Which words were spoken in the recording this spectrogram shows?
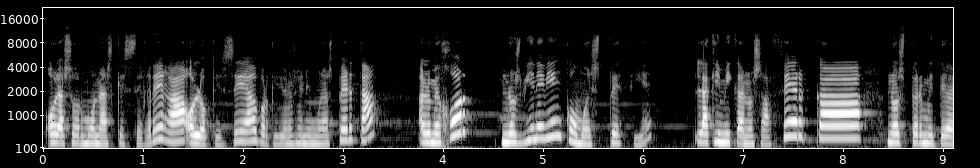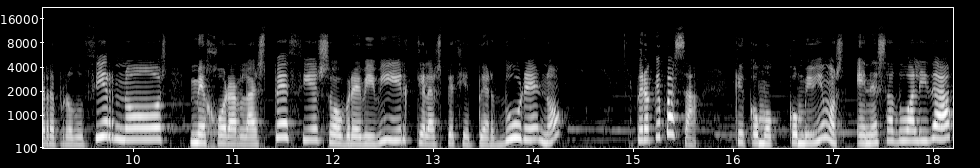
o las hormonas que segrega, o lo que sea, porque yo no soy ninguna experta, a lo mejor nos viene bien como especie. La química nos acerca, nos permite reproducirnos, mejorar la especie, sobrevivir, que la especie perdure, ¿no? Pero ¿qué pasa? Que como convivimos en esa dualidad,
